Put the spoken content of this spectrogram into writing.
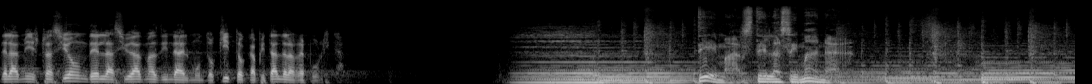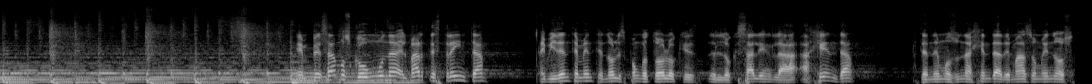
de la administración de la ciudad más linda del mundo, Quito, capital de la República. Temas de la semana. Empezamos con una el martes 30. Evidentemente no les pongo todo lo que, lo que sale en la agenda. Tenemos una agenda de más o menos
